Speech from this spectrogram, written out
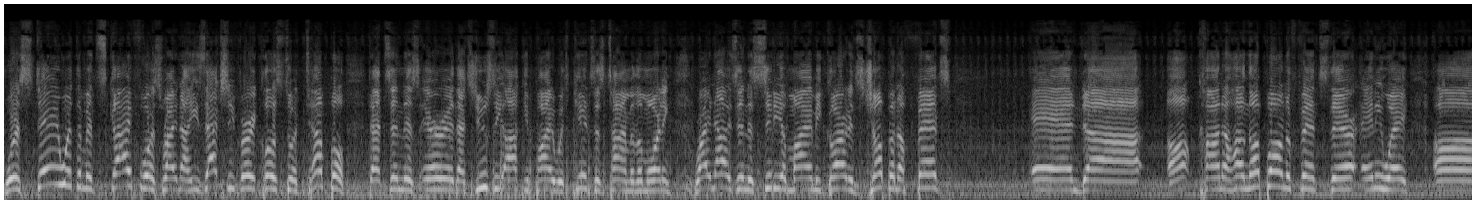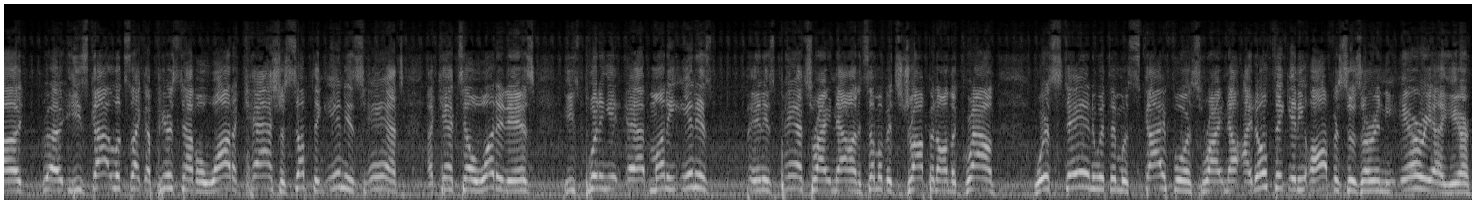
We're staying with him in Skyforce right now. He's actually very close to a temple that's in this area that's usually occupied with kids this time of the morning. Right now, he's in the city of Miami Gardens jumping a fence and uh, oh, kind of hung up on the fence there. Anyway, uh, uh, he's got looks like appears to have a wad of cash or something in his hands. I can't tell what it is. He's putting it uh, money in his in his pants right now, and some of it's dropping on the ground. We're staying with him with Skyforce right now. I don't think any officers are in the area here.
